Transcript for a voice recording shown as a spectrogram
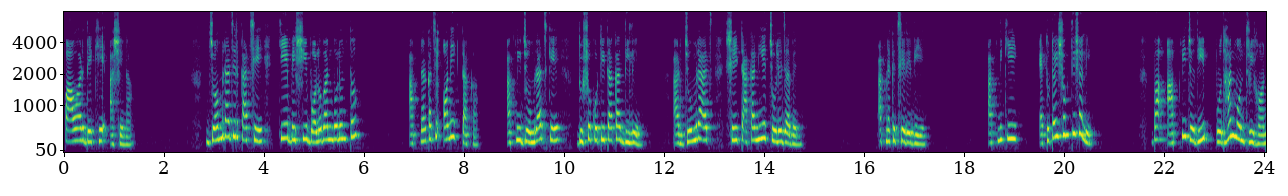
পাওয়ার দেখে আসে না। যমরাজের কাছে কে বেশি বলবান বলুন তো? আপনার কাছে অনেক টাকা। আপনি যমরাজকে দুশো কোটি টাকা দিলেন আর যমরাজ সেই টাকা নিয়ে চলে যাবেন আপনাকে ছেড়ে দিয়ে। আপনি কি এতটাই শক্তিশালী? বা আপনি যদি প্রধানমন্ত্রী হন,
